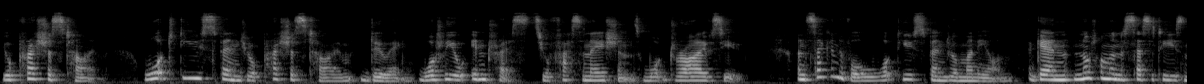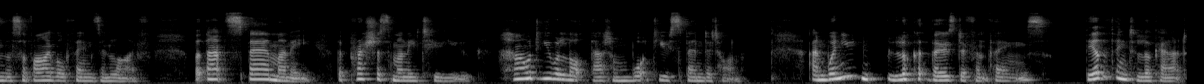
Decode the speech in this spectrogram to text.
your precious time. What do you spend your precious time doing? What are your interests, your fascinations? What drives you? And second of all, what do you spend your money on? Again, not on the necessities and the survival things in life, but that spare money, the precious money to you, how do you allot that and what do you spend it on? And when you look at those different things, the other thing to look at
